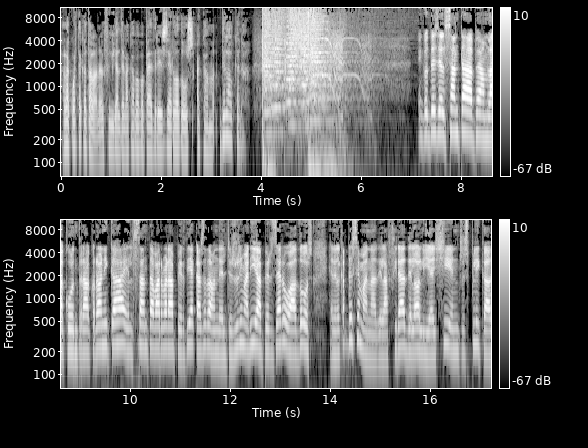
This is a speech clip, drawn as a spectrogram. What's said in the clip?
A la quarta catalana, el filial de la Cava va perdre 0 a 2 a camp de l'Alcanar. En comptes del Santa amb la contracrònica, el Santa Bàrbara perdia a casa davant del Jesús i Maria per 0 a 2 en el cap de setmana de la Fira de l'Oli. Així ens explica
